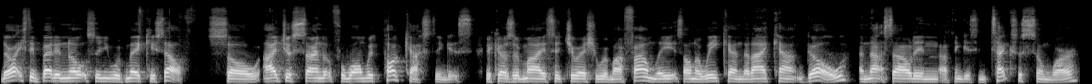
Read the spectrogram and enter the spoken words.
They're actually better notes than you would make yourself. So I just signed up for one with podcasting. It's because of my situation with my family. It's on a weekend that I can't go, and that's out in, I think it's in Texas somewhere.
